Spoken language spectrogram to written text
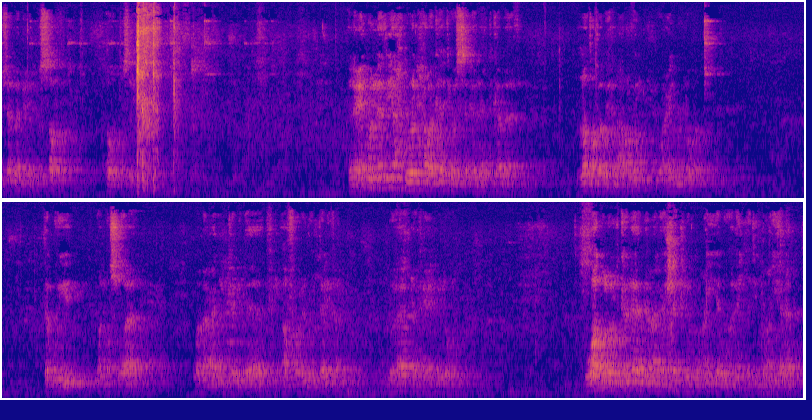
يسمى بعلم الصرف أو التصريف العلم الذي يحضر الحركات والسكنات كما نطق به العربي هو علم اللغة. تبويب والأصوات ومعاني الكلمات في الأفرع المختلفة كل هذا في علم اللغة. وضع الكلام على شكل معين وهيئة معينة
